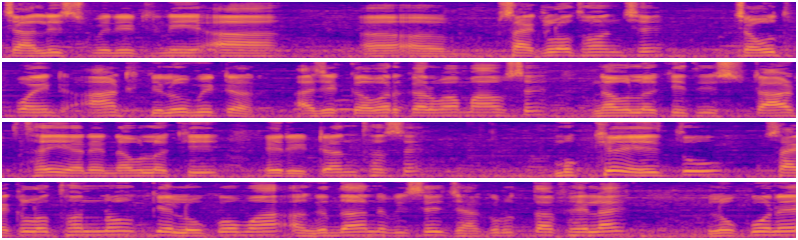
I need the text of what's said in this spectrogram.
ચાલીસ મિનિટની આ સાયક્લોથોન છે. ચૌદ પોઈન્ટ આઠ કિલોમીટર આજે કવર કરવામાં આવશે. નવલખીથી સ્ટાર્ટ થઈ અને નવલખી એ રિટર્ન થશે. મુખ્ય હેતુ સાયક્લોથોનનો કે લોકોમાં અંગદાન વિશે જાગૃતતા ફેલાય. લોકોને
